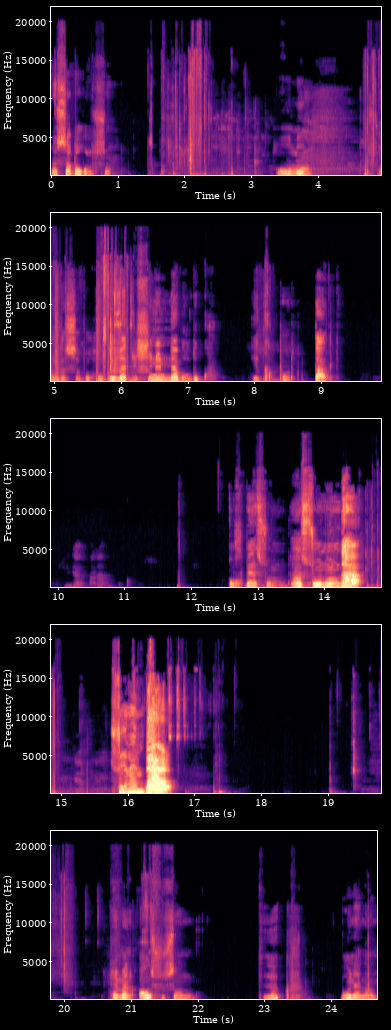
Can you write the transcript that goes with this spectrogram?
Ya sabah olsun. Oğlum. Sonunda sabah oldu ve düşünün ne bulduk. Yıkık portal. Oh be sonunda. Sonunda. Sonunda. Hemen al şu sandık. Bu ne lan?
